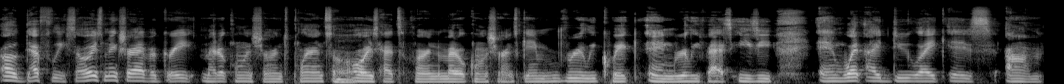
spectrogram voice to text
Oh, definitely. So always make sure I have a great medical insurance plan. So I always had to learn the medical insurance game really quick and really fast, easy. And what I do like is um,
